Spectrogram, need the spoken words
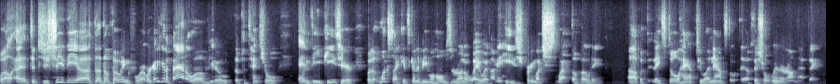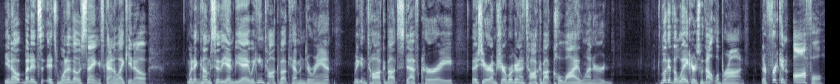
Well, uh, did you see the, uh, the the voting for it? We're going to get a battle of you know the potential MVPs here, but it looks like it's going to be Mahomes to run away with. I mean, he's pretty much swept the voting, uh, but they still have to announce the, the official winner on that thing. You know, but it's it's one of those things, kind of like, you know, when it comes to the NBA, we can talk about Kevin Durant. We can talk about Steph Curry. This year, I'm sure we're going to talk about Kawhi Leonard. Look at the Lakers without LeBron. They're freaking awful.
